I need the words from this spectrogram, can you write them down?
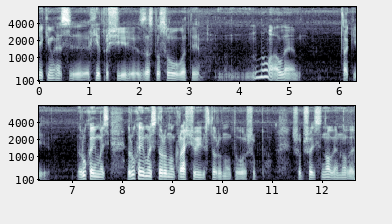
якимось е, хитрощі застосовувати. Ну, але так і рухаємось, рухаємось в сторону кращої, в сторону того, щоб, щоб щось нове, нове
